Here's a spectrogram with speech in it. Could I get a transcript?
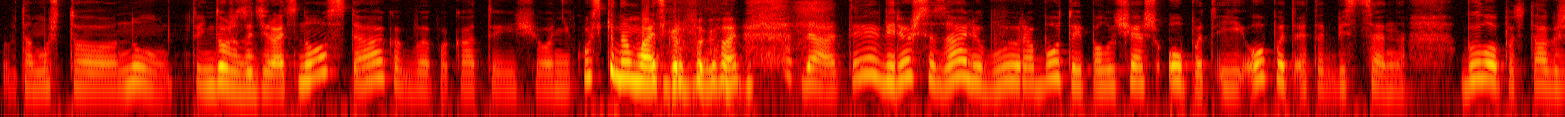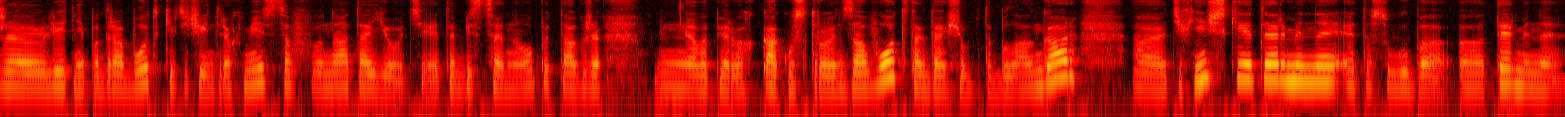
потому что, ну, ты не должен задирать нос, да, как бы пока ты еще не Кузькина мать, грубо говоря. Да, ты берешься за любую работу и получаешь опыт, и опыт это бесценно. Был опыт также летней подработки в течение трех месяцев на Тойоте. Это бесценный опыт также, во-первых, как устроен завод, тогда еще это был ангар, э, технические термины, это сугубо э, термины термины,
